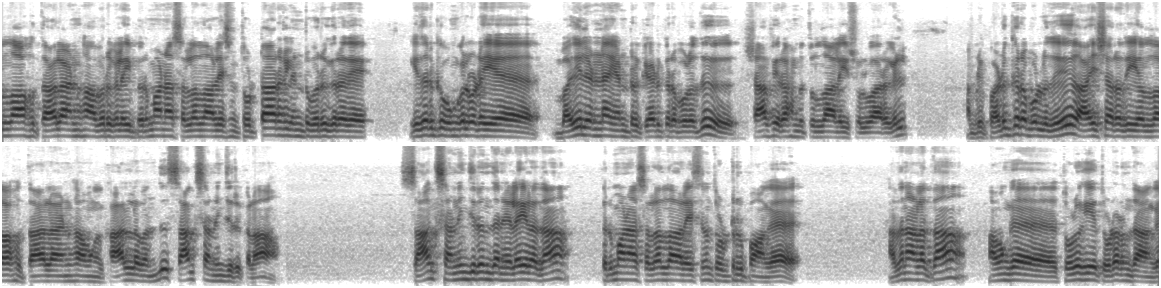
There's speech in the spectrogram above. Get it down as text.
அல்லாஹு தாலான்ஹா அவர்களை பெருமானா சல்லா அலிஸ்லம் தொட்டார்கள் என்று வருகிறதே இதற்கு உங்களுடைய பதில் என்ன என்று கேட்கிற பொழுது ஷாஃபி ரஹமத்துல்லா அலி சொல்வார்கள் அப்படி படுக்கிற பொழுது ஆயிஷா ரதி அல்லாஹு தாலான்ஹா அவங்க காலில் வந்து சாக்ஸ் அணிஞ்சிருக்கலாம். சாக்ஸ் அணிஞ்சிருந்த நிலையில தான் பெருமானா சல்லல்லா அலிஸ்லம் தொட்டிருப்பாங்க. அதனால தான் அவங்க தொழுகையை தொடர்ந்தாங்க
